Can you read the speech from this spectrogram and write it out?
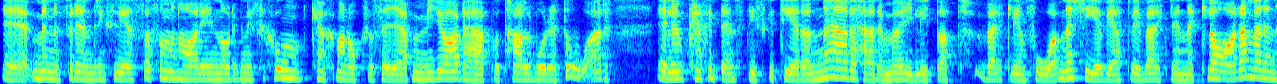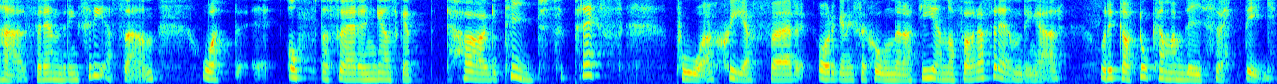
Eh, men en förändringsresa som man har i en organisation kanske man också säger att vi gör det här på ett halvår, ett år. Eller kanske inte ens diskuterar när det här är möjligt att verkligen få, när ser vi att vi verkligen är klara med den här förändringsresan? Och att eh, ofta så är det en ganska hög tidspress på chefer, organisationer att genomföra förändringar. Och det är klart, då kan man bli svettig.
